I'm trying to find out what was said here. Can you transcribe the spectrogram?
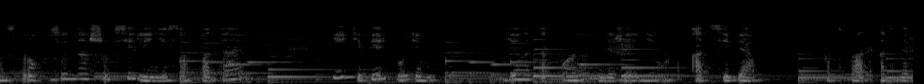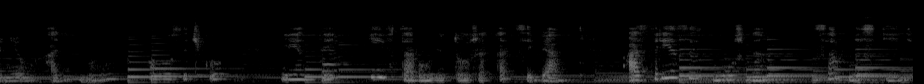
конструкцию нашу, все линии совпадают. И теперь будем делать такое движение вот от себя. Отвернем одну полосочку ленты и вторую тоже от себя. А срезы нужно совместить.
